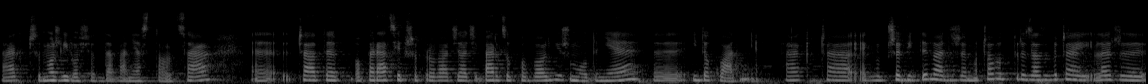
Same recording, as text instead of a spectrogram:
tak, czy możliwość oddawania stolca. E, trzeba te operacje przeprowadzać bardzo powoli, żmudnie e, i dokładnie. Tak? Trzeba jakby przewidywać, że moczowód, który zazwyczaj leży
